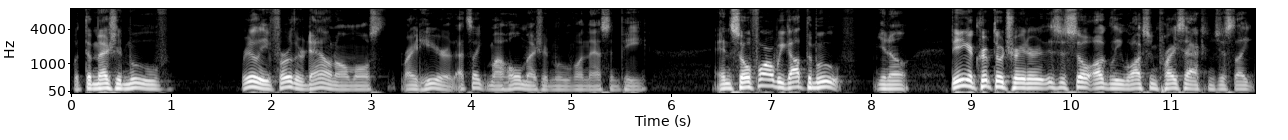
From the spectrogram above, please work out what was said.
with the measured move really further down almost right here. That's like my whole measured move on the S&P. And so far we got the move, you know. Being a crypto trader, this is so ugly watching price action just like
